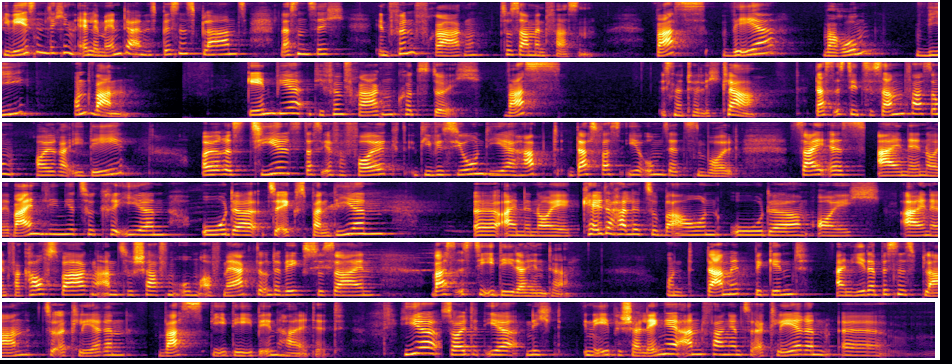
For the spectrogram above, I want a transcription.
Die wesentlichen Elemente eines Businessplans lassen sich in fünf Fragen zusammenfassen. Was, wer, warum, wie und wann. Gehen wir die fünf Fragen kurz durch. Was ist natürlich klar. Das ist die Zusammenfassung eurer Idee, eures Ziels, das ihr verfolgt, die Vision, die ihr habt, das, was ihr umsetzen wollt sei es eine neue Weinlinie zu kreieren oder zu expandieren, äh, eine neue Kältehalle zu bauen oder euch einen Verkaufswagen anzuschaffen, um auf Märkte unterwegs zu sein. Was ist die Idee dahinter? Und damit beginnt ein jeder Businessplan zu erklären, was die Idee beinhaltet. Hier solltet ihr nicht in epischer Länge anfangen zu erklären, äh,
